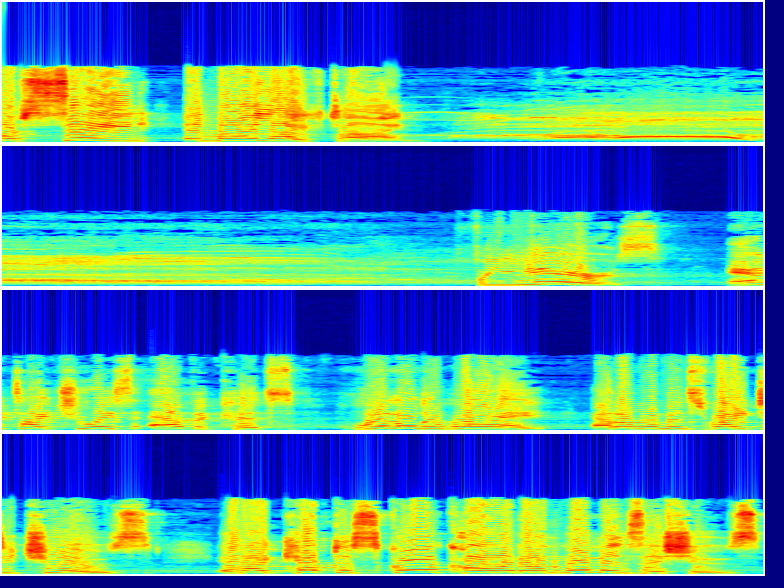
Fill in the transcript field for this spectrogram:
have seen in my lifetime. For years, anti choice advocates whittled away at a woman's right to choose. And I kept a scorecard on women's issues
